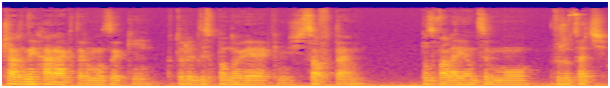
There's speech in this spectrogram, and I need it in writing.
czarny charakter muzyki, który dysponuje jakimś softem pozwalającym mu wrzucać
